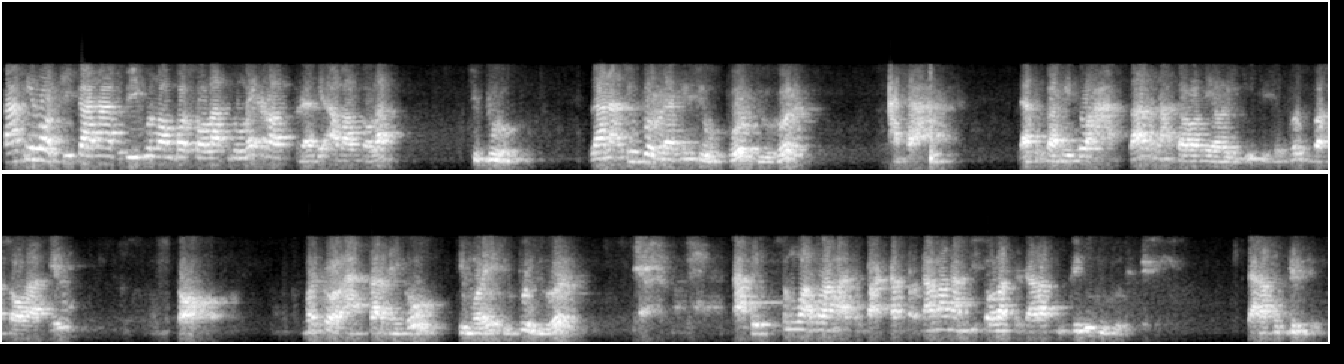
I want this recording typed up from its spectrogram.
Tapi logika Nabi itu nomor sholat lumerot berarti awal sholat subuh. Lah anak subuh berarti subuh, duhur, asar. Dan sebab itu asar, nak cara teori ini disebut buat sholatil stop. Mereka asar itu dimulai subuh, duhur, tapi semua ulama sepakat pertama nanti sholat secara publik itu dulu. Secara publik.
